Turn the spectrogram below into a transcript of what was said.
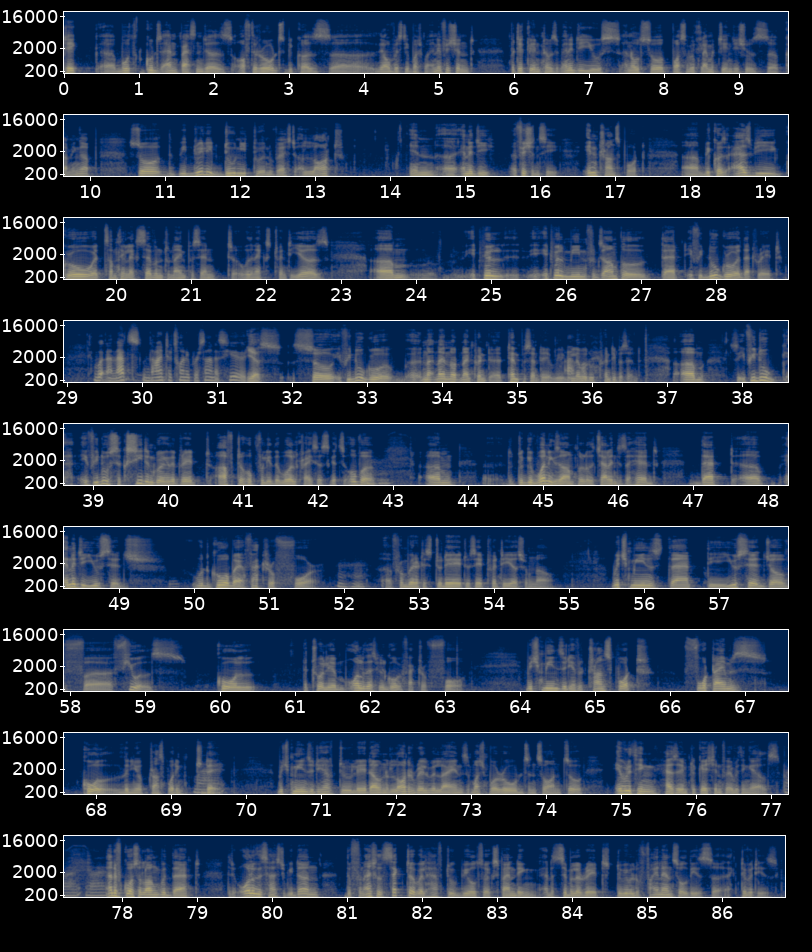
take uh, both goods and passengers off the roads because uh, they're obviously much more inefficient particularly in terms of energy use and also possible climate change issues uh, coming up. So we really do need to invest a lot in uh, energy efficiency in transport uh, because as we grow at something like 7 to 9 percent over the next 20 years, um, it will it will mean, for example, that if we do grow at that rate, but, and that's 9 to 20 percent is huge. Yes. So if we do grow, uh, nine, not 9, 20, uh, 10 percent, we will uh-huh. never do 20 percent. Um, So if you do, if you do succeed in growing at that rate after hopefully the world crisis gets over, mm-hmm. um, to, to, give one example of the challenges ahead, that uh, energy usage would go by a factor of 4 mm-hmm. uh, from where it is today to say 20 years from now, which means that the usage of uh, fuels, coal, petroleum, all of this will go by a factor of four, which means that you have to transport four times coal than you're transporting today, right. which means that you have to lay down a lot of railway lines, much more roads, and so on. So everything has an implication for everything else. Right, right. And of course, along with that, that all of this has to be done. The financial sector will have to be also expanding at a similar rate to be able to finance all these uh, activities.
